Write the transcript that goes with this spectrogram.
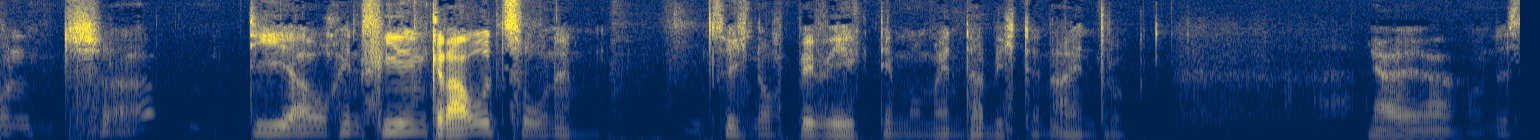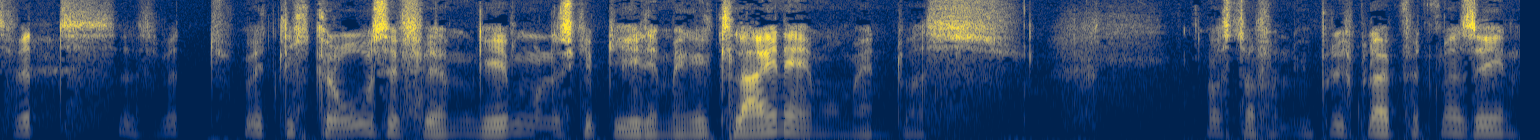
und äh, die auch in vielen Grauzonen sich noch bewegt im Moment, habe ich den Eindruck. Ja, ja. Und es wird, es wird wirklich große Firmen geben und es gibt jede Menge kleine im Moment. Was, was davon übrig bleibt, wird man sehen.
